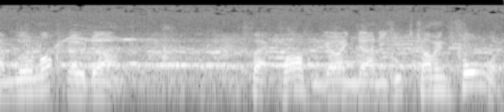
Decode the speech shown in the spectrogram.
and will not go down. In fact, far from going down, he keeps coming forward.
